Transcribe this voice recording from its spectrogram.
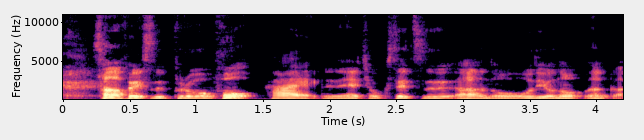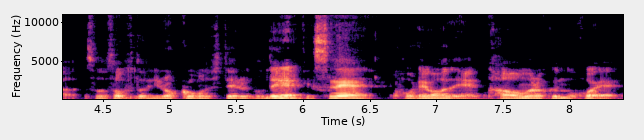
サーフェイスプロ4。はい。でね、直接、あの、オーディオの、なんか、そのソフトに録音してるのいいで、ですね。これはね、川村くんの声、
